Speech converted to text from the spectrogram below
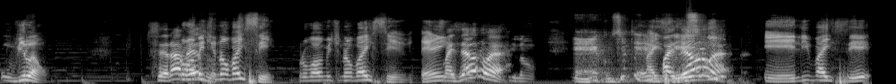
um vilão. Será Provavelmente mesmo? não vai ser. Provavelmente não vai ser. Tem Mas é ou não é? Vilão. É, com certeza. Mas, Mas é ou não é? Ele vai ser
